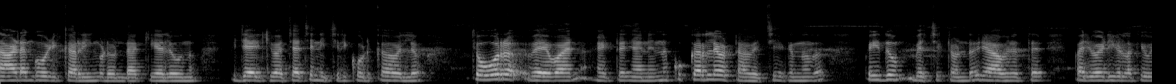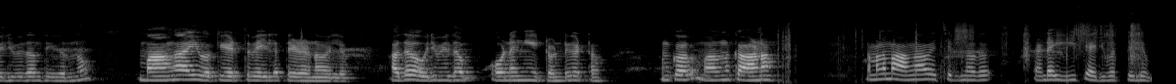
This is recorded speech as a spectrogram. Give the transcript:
നാടൻ കോഴിക്കറിയും കൂടെ ഉണ്ടാക്കിയാലോ എന്ന് വിചാരിക്കും അച്ചാച്ചൻ ഇച്ചിരി കൊടുക്കാമല്ലോ. ചോറ് വേവാനായിട്ട് ഞാൻ ഇന്ന് കുക്കറിലോട്ടാണ് വെച്ചേക്കുന്നത്. അപ്പോൾ ഇതും വെച്ചിട്ടുണ്ട്. രാവിലത്തെ പരിപാടികളൊക്കെ ഒരുവിധം തീർന്നു. മാങ്ങായും ഒക്കെ എടുത്ത് വെയിലത്തിടണമല്ലോ. അത് ഒരുവിധം ഉണങ്ങിയിട്ടുണ്ട് കേട്ടോ. നമുക്ക് അതൊന്ന് കാണാം. നമ്മൾ മാങ്ങ വെച്ചിരുന്നത് വേണ്ട ഈ ചരുവത്തിലും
